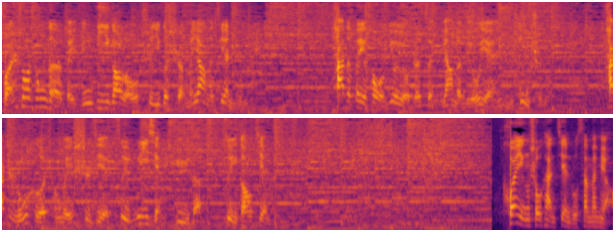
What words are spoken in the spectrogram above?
传说中的北京第一高楼是一个什么样的建筑呢？它的背后又有着怎样的流言与故事呢？它是如何成为世界最危险区域的最高建筑？欢迎收看《建筑三百秒》，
